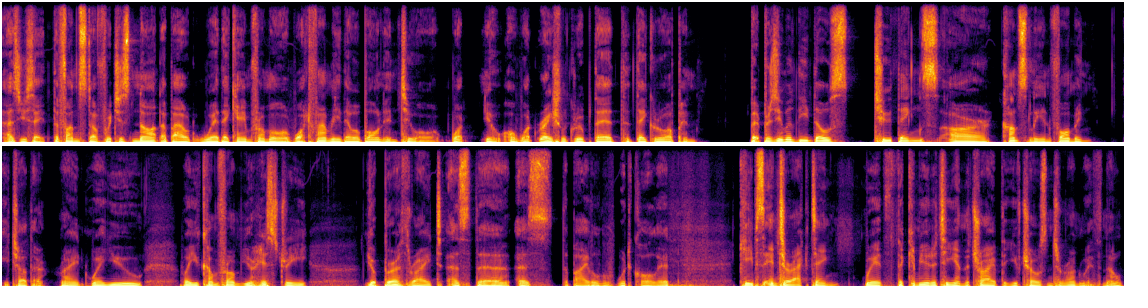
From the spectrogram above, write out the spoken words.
as you say, the fun stuff, which is not about where they came from or what family they were born into or what you know or what racial group that that they grew up in. But presumably those two things are constantly informing each other, right? Where you where you come from, your history, your birthright, as the as the Bible would call it, keeps interacting with the community and the tribe that you've chosen to run with. No,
